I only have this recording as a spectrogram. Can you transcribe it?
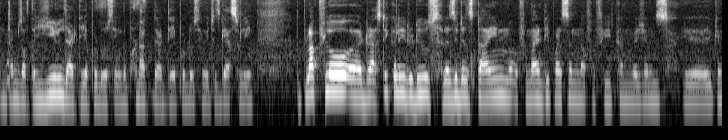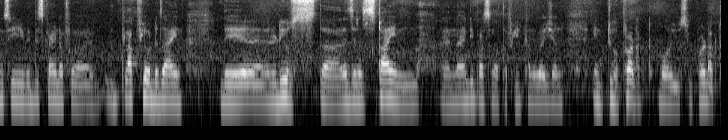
in terms of the yield that they are producing the product that they are producing which is gasoline. The plug flow uh, drastically reduce residence time of 90% of feed conversions. Uh, you can see with this kind of uh, plug flow design they uh, reduce the residence time and 90% of the feed conversion into a product more useful product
